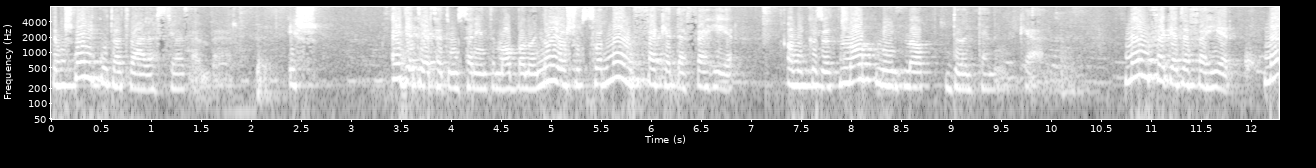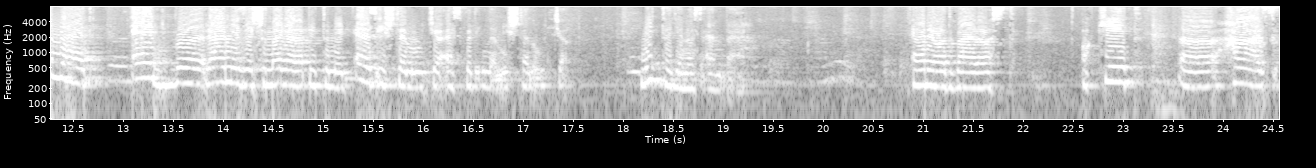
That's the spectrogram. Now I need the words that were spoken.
De most melyik utat választja az ember? És egyetérthetünk szerintem abban, hogy nagyon sokszor nem fekete-fehér, ami között nap mint nap döntenünk kell. Nem fekete-fehér. Nem lehet egyből ránézésre megállapítani, hogy ez Isten útja, ez pedig nem Isten útja. Mit tegyen az ember? Erre ad választ a két uh, ház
